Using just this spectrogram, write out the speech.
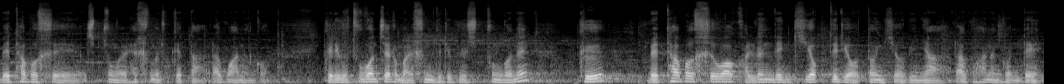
메타버스에 집중을 했으면 좋겠다라고 하는 것. 그리고 두 번째로 말씀드리고 싶은 거는 그 메타버스와 관련된 기업들이 어떤 기업이냐라고 하는 건데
